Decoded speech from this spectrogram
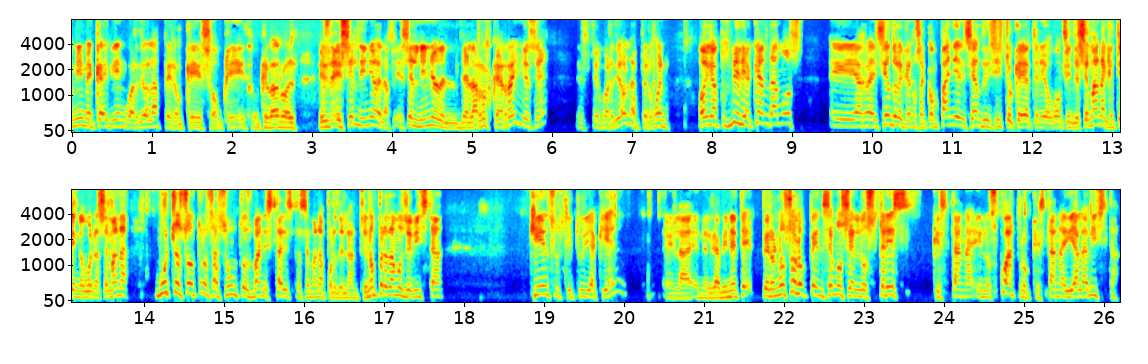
mí me cae bien Guardiola, pero qué eso, qué qué barro. Es, es el niño de la, es el niño del, de la rosca de Reyes, ¿eh? Este Guardiola, pero bueno. Oiga, pues mire, aquí andamos. Eh, agradeciéndole que nos acompañe, deseando, insisto, que haya tenido buen fin de semana, que tenga buena semana. Muchos otros asuntos van a estar esta semana por delante. No perdamos de vista quién sustituye a quién en, la, en el gabinete, pero no solo pensemos en los tres que están, en los cuatro que están ahí a la vista.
